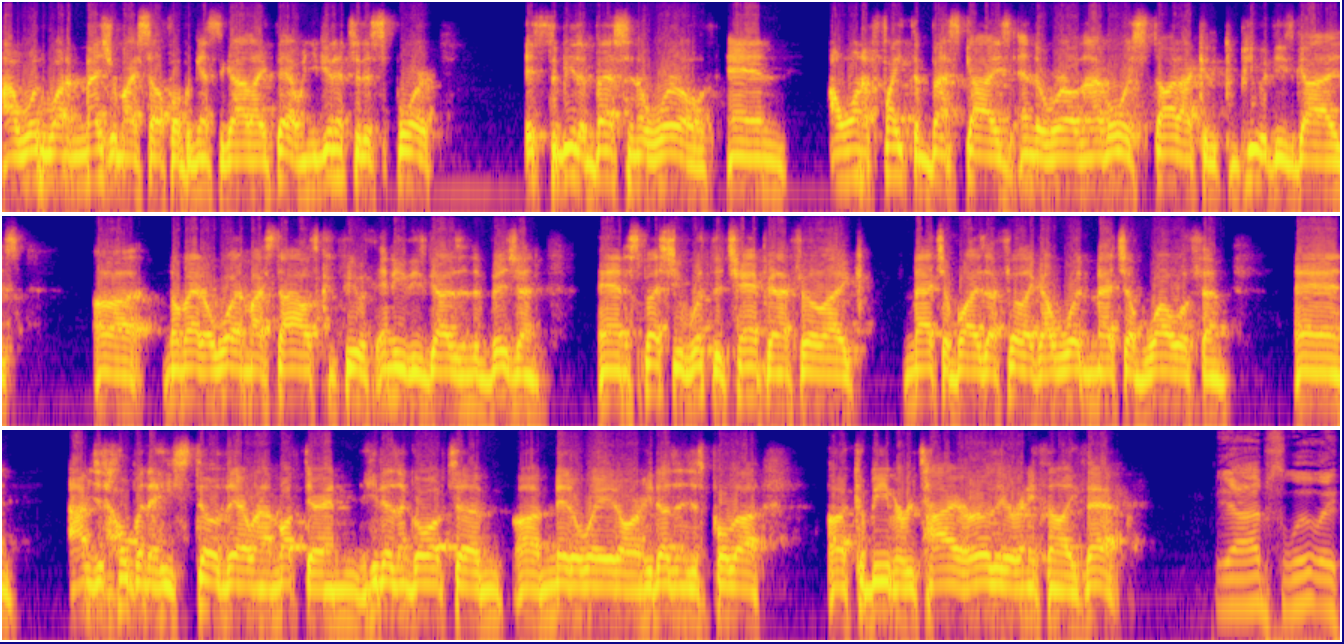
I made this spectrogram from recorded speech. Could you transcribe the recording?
I would want to measure myself up against a guy like that. When you get into the sport, it's to be the best in the world, and I want to fight the best guys in the world. And I've always thought I could compete with these guys uh, no matter what. My styles compete with any of these guys in the division, and especially with the champion, I feel like matchup wise, I feel like I would match up well with him. And I'm just hoping that he's still there when I'm up there, and he doesn't go up to uh, middleweight or he doesn't just pull a, a Khabib and retire early or anything like that. Yeah, absolutely.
